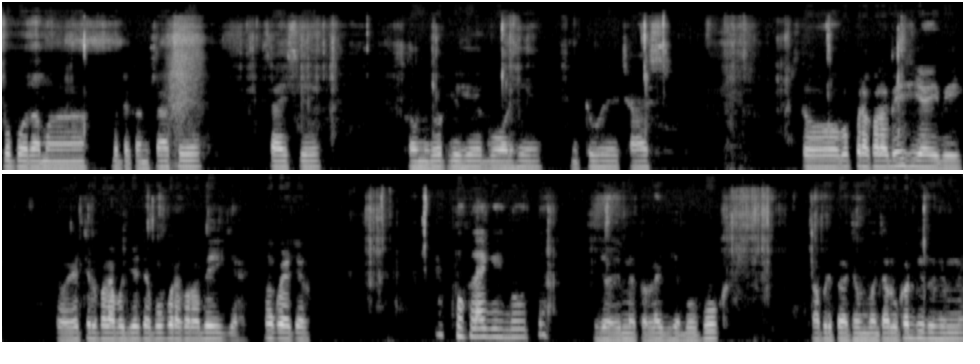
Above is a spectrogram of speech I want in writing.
બપોરામાં બટાકાનું શાક છે સાઈ છે, ઘઉંની રોટલી છે, ગોળ છે, મીઠું છે, છાશ. તો બપોરા કરવા બેસી આવી બે. તો એચલ પેલા પછી એચલ બપોરા કરવા બેસી ગયા. શું કહે એચલ ભૂખ લાગી બહુ તો. જો એમને તો લાગી છે બહુ ભૂખ. આપણે પેલા જમવાનું ચાલુ કરી દીધું એમને.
